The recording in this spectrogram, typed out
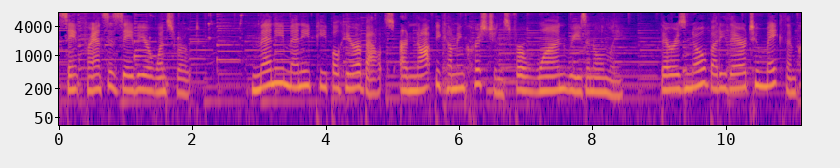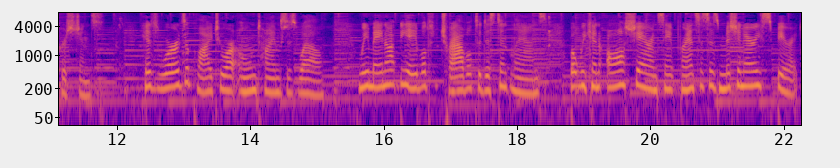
St. Francis Xavier once wrote, Many, many people hereabouts are not becoming Christians for one reason only. There is nobody there to make them Christians. His words apply to our own times as well. We may not be able to travel to distant lands, but we can all share in St. Francis's missionary spirit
